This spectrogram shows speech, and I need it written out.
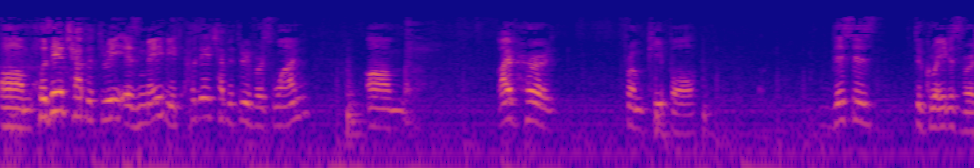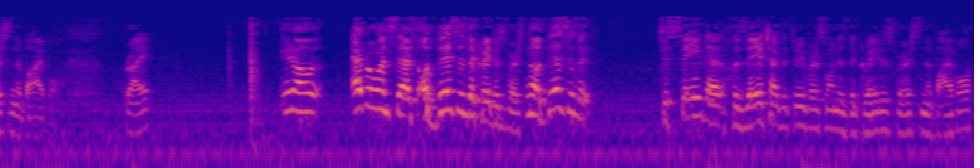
Um, Hosea chapter 3 is maybe, Hosea chapter 3, verse 1. Um, I've heard from people, this is the greatest verse in the Bible, right? You know, everyone says, oh, this is the greatest verse. No, this is. To say that Hosea chapter 3, verse 1 is the greatest verse in the Bible,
